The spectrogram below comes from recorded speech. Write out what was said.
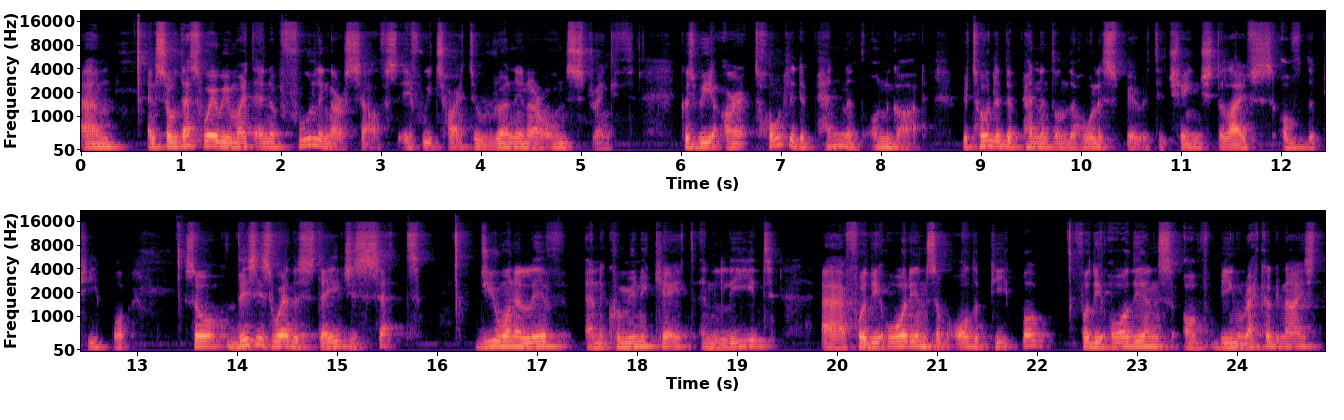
Um, and so that's where we might end up fooling ourselves if we try to run in our own strength, because we are totally dependent on God. We're totally dependent on the Holy Spirit to change the lives of the people. So this is where the stage is set. Do you want to live and communicate and lead uh, for the audience of all the people, for the audience of being recognized,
